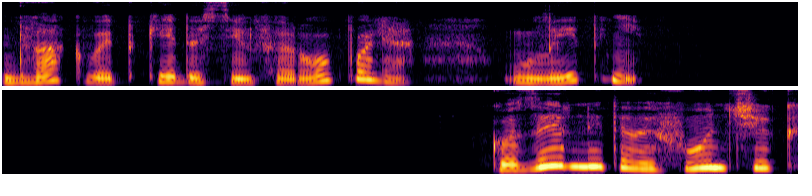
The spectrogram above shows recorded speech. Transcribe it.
Два квитки до Сімферополя у липні. Козирний телефончик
